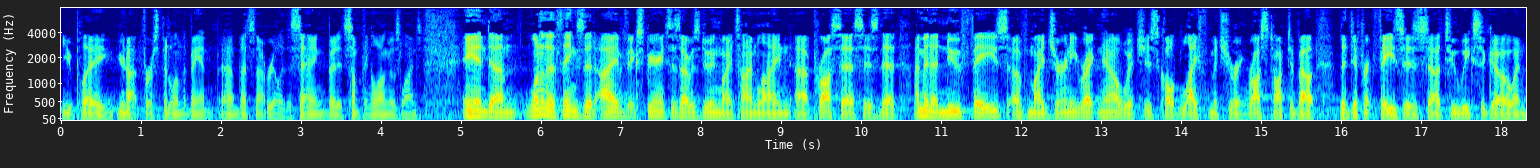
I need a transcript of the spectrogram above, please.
you play. You're not first fiddle in the band. Uh, that's not really the saying, but it's something along those lines. And um, one of the things that I've experienced as I was doing my timeline uh, process is that I'm in a new phase of my journey right now, which is called life maturing. Ross talked about the different phases uh, two weeks ago, and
